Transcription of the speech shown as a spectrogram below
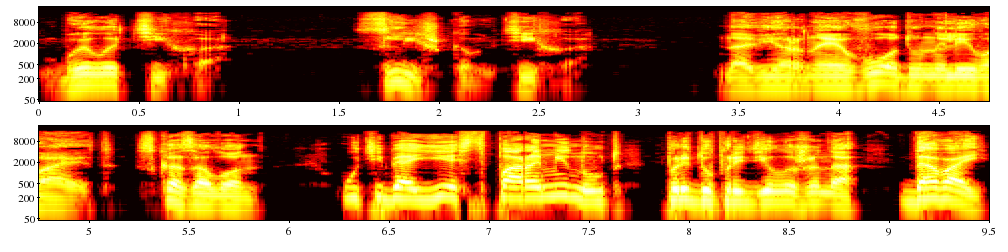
Было тихо. Слишком тихо. «Наверное, воду наливает», — сказал он. «У тебя есть пара минут», — предупредила жена. «Давай,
